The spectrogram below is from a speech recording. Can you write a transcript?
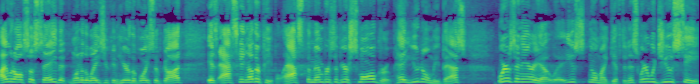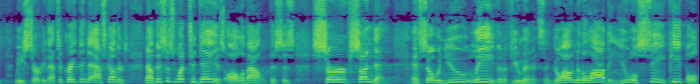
I would also say that one of the ways you can hear the voice of God is asking other people. Ask the members of your small group, hey, you know me best. Where's an area, you know my giftedness, where would you see me serving? That's a great thing to ask others. Now, this is what today is all about. This is Serve Sunday. And so when you leave in a few minutes and go out into the lobby, you will see people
